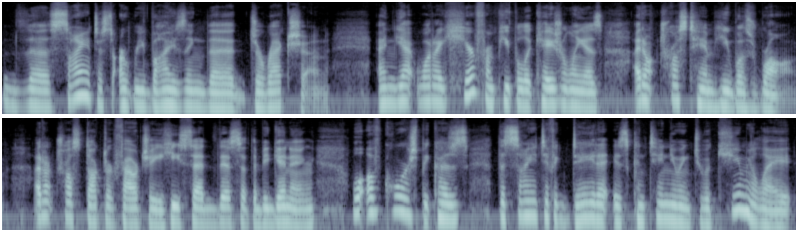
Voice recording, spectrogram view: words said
the scientists are revising the direction. And yet, what I hear from people occasionally is, I don't trust him, he was wrong. I don't trust Dr. Fauci, he said this at the beginning. Well, of course, because the scientific data is continuing to accumulate.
